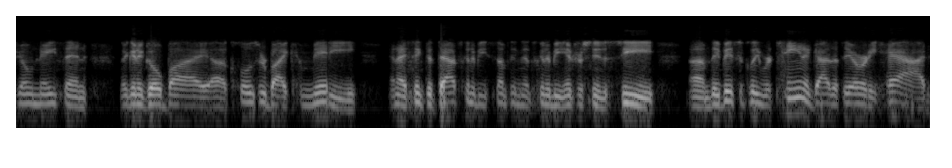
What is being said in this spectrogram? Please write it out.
Joe Nathan. They're going to go by uh, closer by committee, and I think that that's going to be something that's going to be interesting to see. Um, they basically retain a guy that they already had.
